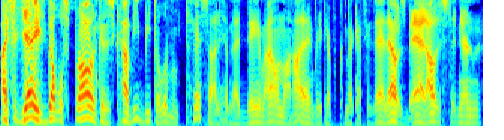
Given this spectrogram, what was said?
I said, yeah, he's double sprawling because his Khabib beat the living piss out of him that day. I don't know how anybody could ever come back after that. That was bad. I was sitting there, and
